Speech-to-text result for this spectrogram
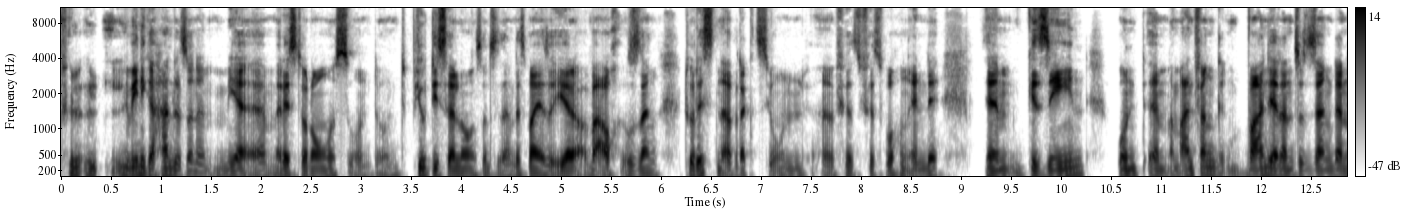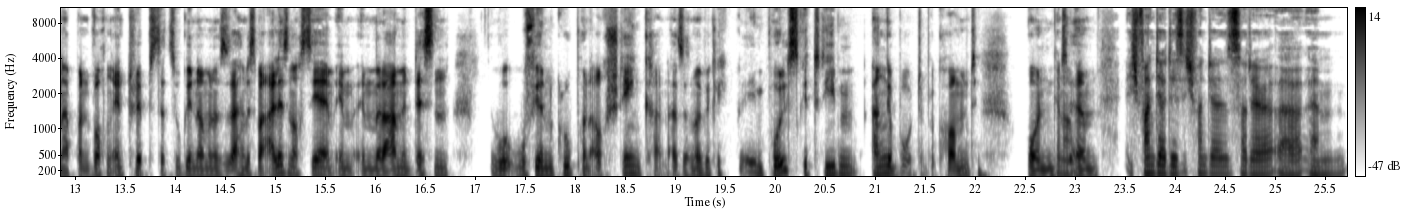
für weniger Handel, sondern mehr ähm, Restaurants und, und Beauty-Salons sozusagen. Das war ja so eher, aber auch sozusagen Touristenattraktionen äh, fürs, fürs Wochenende ähm, gesehen. Und ähm, am Anfang waren ja dann sozusagen, dann hat man Wochenendtrips dazugenommen und so Sachen. Das war alles noch sehr im, im, im Rahmen dessen, wo, wofür ein Groupon auch stehen kann. Also dass man wirklich impulsgetrieben Angebote bekommt und genau. ähm, ich fand ja das, ich fand ja, das hat er, äh, ähm,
